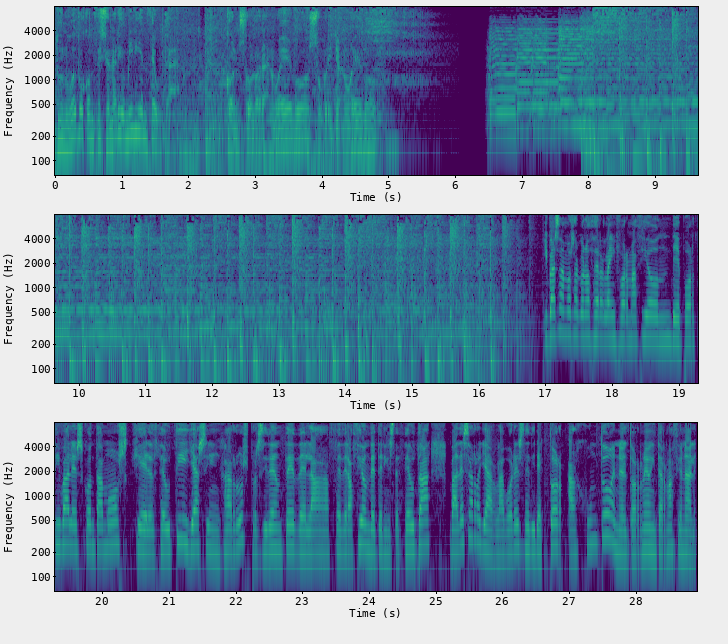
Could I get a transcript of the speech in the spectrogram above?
Tu nuevo concesionario Mini en Ceuta. Con su olor a nuevo, su brillo nuevo. Pasamos a conocer la información deportiva. Les contamos que el Ceutí Yassin Harrus, presidente de la Federación de Tenis de Ceuta, va a desarrollar labores de director adjunto en el torneo internacional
